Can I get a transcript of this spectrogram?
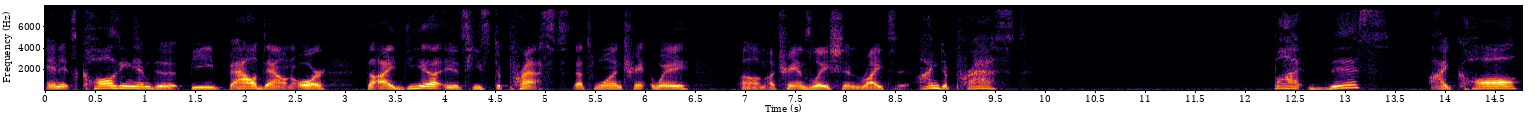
and it's causing him to be bowed down. Or the idea is he's depressed. That's one tra- way um, a translation writes it. I'm depressed. But this I call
